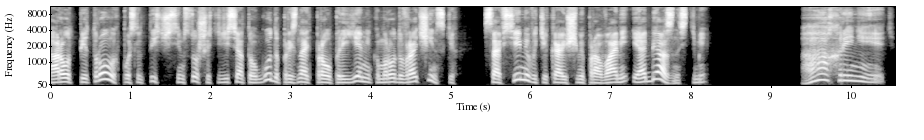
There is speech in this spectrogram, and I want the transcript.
а род Петровых после 1760 года признать правопреемником рода Врачинских со всеми вытекающими правами и обязанностями. Охренеть!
